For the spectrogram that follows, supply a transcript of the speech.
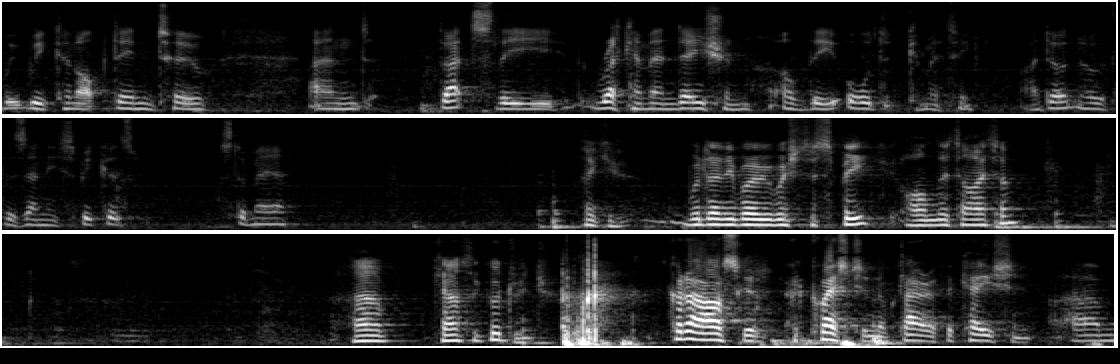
we, we can opt into. And that's the recommendation of the audit committee. I don't know if there's any speakers, Mr Mayor. Thank you. Would anybody wish to speak on this item? Uh, Councillor Goodrich. Could I ask a, a question of clarification? Um,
